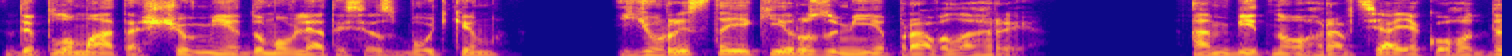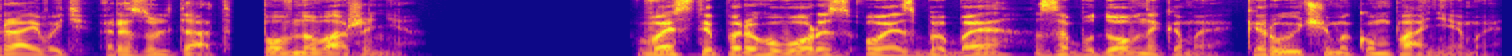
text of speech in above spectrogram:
Дипломата, що вміє домовлятися з будь-ким, юриста, який розуміє правила гри амбітного гравця, якого драйвить результат, повноваження. Вести переговори з ОСББ, забудовниками, керуючими компаніями,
